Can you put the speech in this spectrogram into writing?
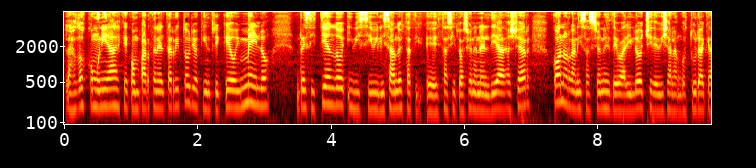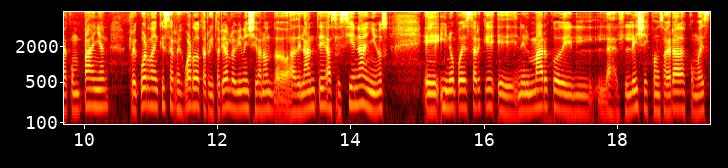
las dos comunidades que comparten el territorio, Quintriqueo y Melo, resistiendo y visitando visibilizando esta, esta, situación en el día de ayer con organizaciones de Bariloche y de Villa Langostura que acompañan. Recuerdan que ese resguardo territorial lo vienen llevando adelante hace 100 años eh, y no puede ser que eh, en el marco de las leyes consagradas como es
